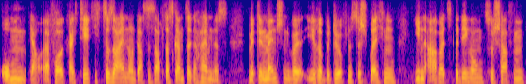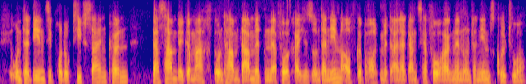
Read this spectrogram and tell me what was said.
um ja, erfolgreich tätig zu sein. Und das ist auch das ganze Geheimnis. Mit den Menschen über ihre Bedürfnisse sprechen, ihnen Arbeitsbedingungen zu schaffen, unter denen sie produktiv sein können. Das haben wir gemacht und haben damit ein erfolgreiches Unternehmen aufgebaut mit einer ganz hervorragenden Unternehmenskultur.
